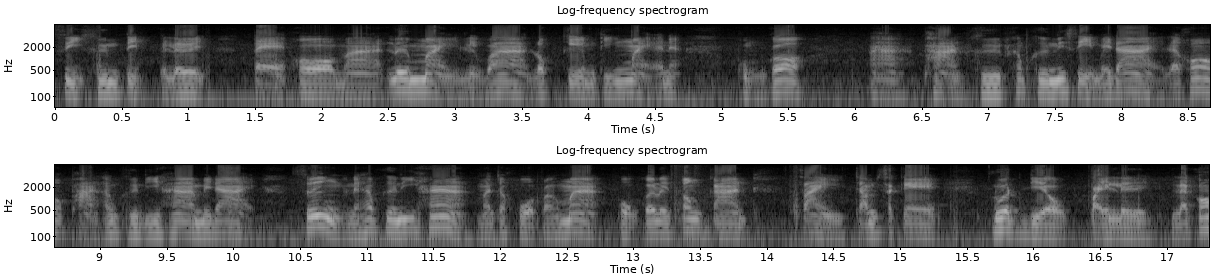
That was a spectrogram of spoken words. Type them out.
4 คืนติดไปเลย แต่พอมาเริ่มใหม่หรือว่าลบเกมทิ้งใหม่แล้วเนี่ย ผมก็อ่าผ่านคืนค่ำคืนที่ 4 ไม่ได้ แล้วก็ผ่านค่ำคืนที่ 5 ไม่ได้ ซึ่งในค่ำคืนที่ 5 มันจะโหดมากๆ ผมก็เลยต้องการใส่จัมป์สแกรรวดเดียวไปเลย แล้วก็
